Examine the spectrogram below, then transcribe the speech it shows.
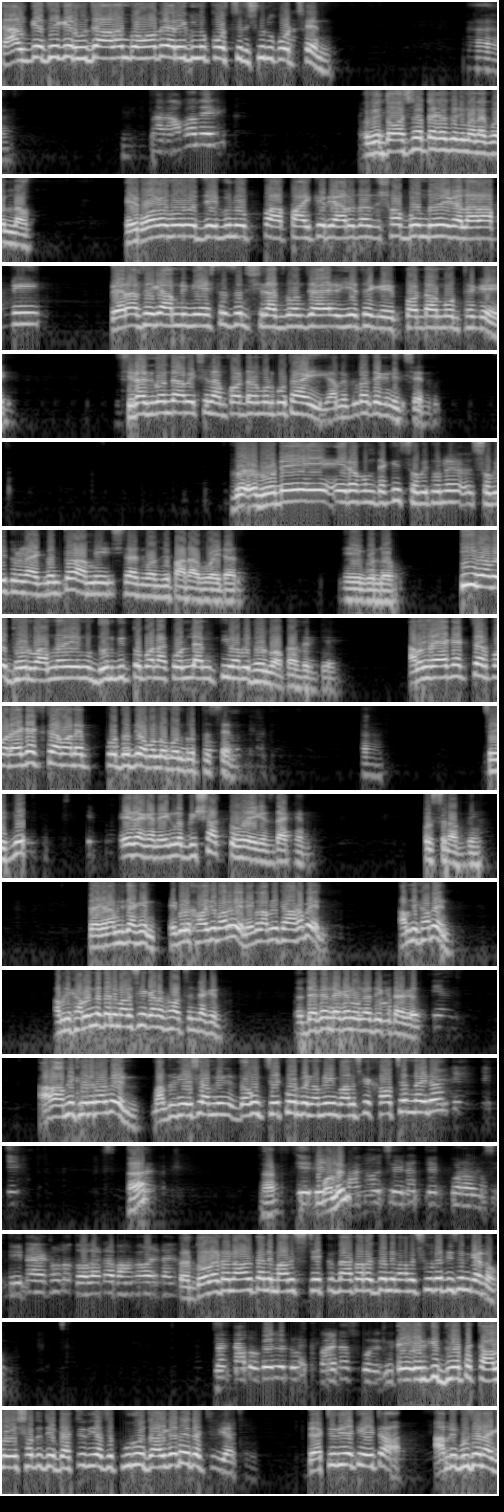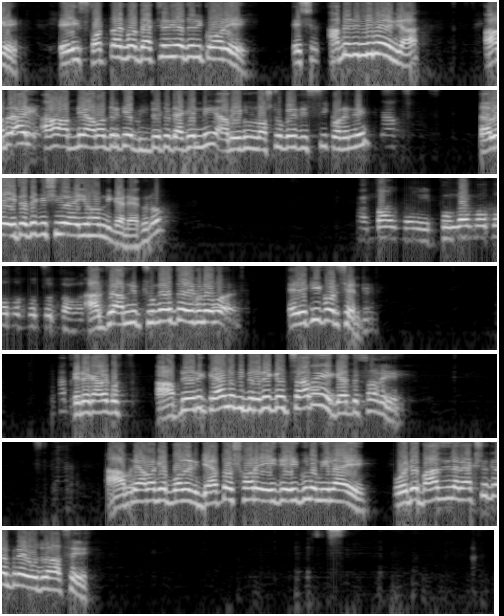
কালকে থেকে রোজা আরম্ভ হবে আর এগুলো করছেন শুরু করছেন। হ্যাঁ। ওকে দশ হাজার টাকা জরিমানা করলাম। এই বড় বড় যেগুলো পাইকারি আরও সব বন্ধ হয়ে গেল। আর আপনি বেড়া থেকে আপনি নিয়ে এসতেছেন সিরাজগঞ্জ ইয়ে থেকে কড্ডার মোড় থেকে। সিরাজগঞ্জে আমি ছিলাম কড্ডার মোড় কোথায়? আপনি কোথা থেকে নিচ্ছেন? রোডে এরকম দেখি ছবি তুলে ছবি তুলে রাখবেন তো, আমি সিরাজগঞ্জে পাঠাবো এটার। এগুলো। কীভাবে ধরবো? আপনারা এরকম দুর্বৃত্তপনা করলে আমি কীভাবে ধরবো আপনাদেরকে? আপনারা এক একটার পর এক একটা মানে পদ্ধতি অবলম্বন করতেছেন। হ্যাঁ। এই দেখেন, এগুলো বিষাক্ত হয়ে গেছে, দেখেন। করছেন আপনি। দেখেন আপনি দেখেন, এগুলো খাওয়াতে পারবেন? এগুলো আপনি খা- খাবেন? আপনি খাবেন? আপনি খাবেন না তাহলে মানুষকে কেন খাওয়াচ্ছেন? দেখেন। দেখেন দেখেন ওনার দিকে দেখেন আর আপনি খেতে পারবেন? মালটা নিয়ে এসে আপনি যখন চেক করবেন আপনি মানুষকে খাওয়াচ্ছেন না এটা? হ্যাঁ? হ্যাঁ বলেন। ভাঙা হয়েছে এটা চেক করা হয়েছে। এটা এখনও দলাটা ভাঙা নাই। তা দলাটা না হলে তাহলে মানুষ চেক না করার জন্য মানুষ শুনে দিয়েছেন কেন? এর কি দু একটা কালো এর সাথে যে ব্যাকটেরিয়া আছে পুরো জায়গাটাই ব্যাকটেরিয়া আছে। ব্যাকটেরিয়া কি এটা? আপনি বুঝেন আগে। এই ছত্রাক বা ব্যাকটেরিয়া যদি করে আপনি যদি নিবেন না। আপনি আমাদেরকে ভিডিওতে দেখেননি আমি এগুলো নষ্ট করে দিচ্ছি করেনি তাহলে এটা থেকে এই হননি কেন এখনও? তো পাওয়া আর আপনি তো এগুলো এটা কি করছেন? এটা কারা করছে? আপনি এটা কেন দিবেন? এটা কেউ চাবে? জ্ঞাত সরে আপনি আমাকে বলেন জ্ঞাত সরে এই যে এইগুলো মিলায়ে ওইটা বাদ দিলাম একশো গ্রাম প্রায় ওজন আছে।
